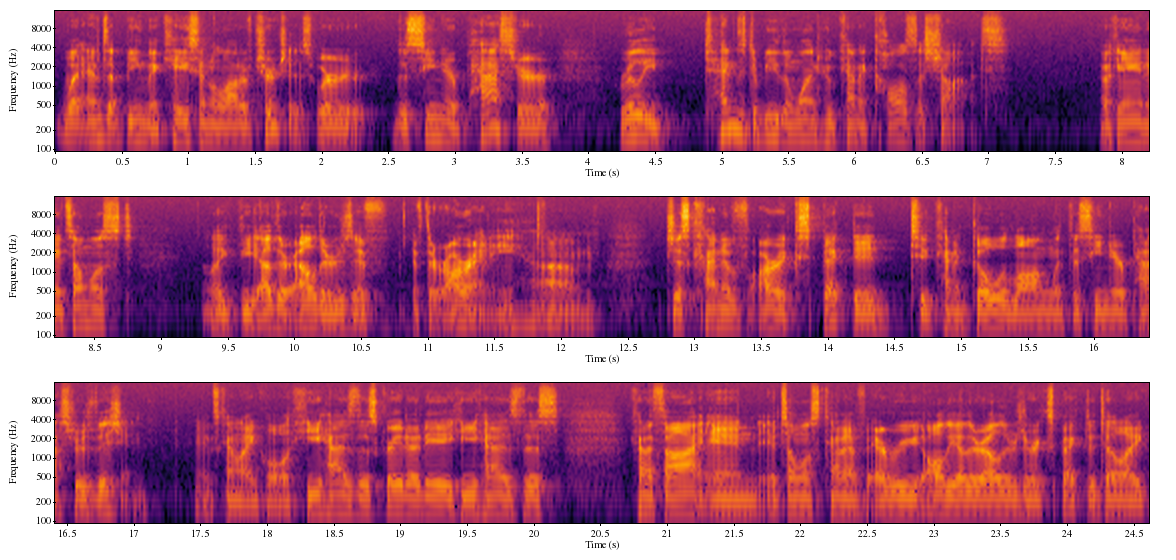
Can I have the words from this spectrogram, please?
what ends up being the case in a lot of churches where the senior pastor really tends to be the one who kind of calls the shots okay and it's almost like the other elders if if there are any um, just kind of are expected to kind of go along with the senior pastor's vision. And it's kind of like, well, he has this great idea, he has this kind of thought, and it's almost kind of every all the other elders are expected to like,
